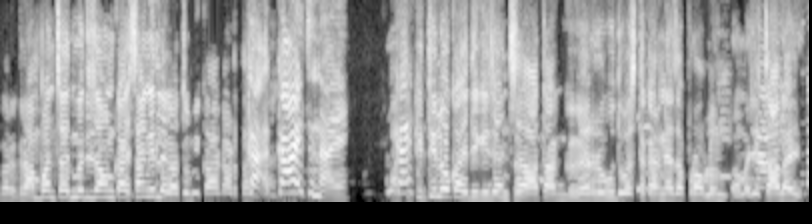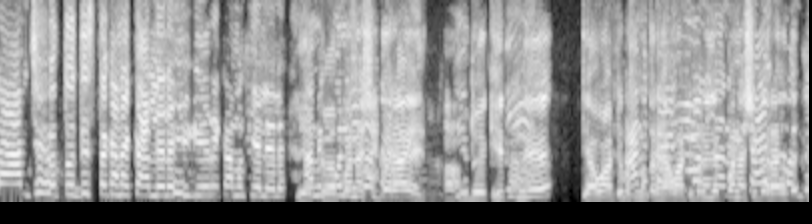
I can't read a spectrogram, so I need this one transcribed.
बरं ग्रामपंचायत मध्ये जाऊन काय सांगितलं का तुम्ही? काय काढता? का- काहीच नाही. असे किती लोक आहेत की ज्यांचं आता घर उद्ध्वस्त करण्याचा प्रॉब्लेम म्हणजे चालू आहे? आमचे हो तो दिसतं का नाही काढलेलं हे रिकाम केलेलं. आम्ही एक पन्नाशी घर आहेत. इथं एक इथने त्या वाटेपासून तर ह्या वाटेपर्यंत एक पन्नाशी घर आहेत.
